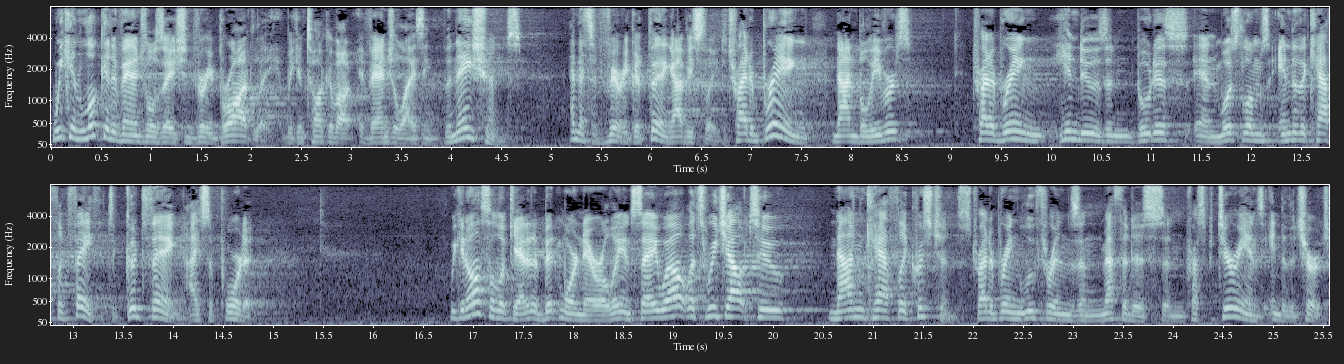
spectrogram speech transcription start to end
We can look at evangelization very broadly. We can talk about evangelizing the nations. And that's a very good thing, obviously, to try to bring non believers, try to bring Hindus and Buddhists and Muslims into the Catholic faith. It's a good thing. I support it. We can also look at it a bit more narrowly and say, well, let's reach out to non Catholic Christians, try to bring Lutherans and Methodists and Presbyterians into the church.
